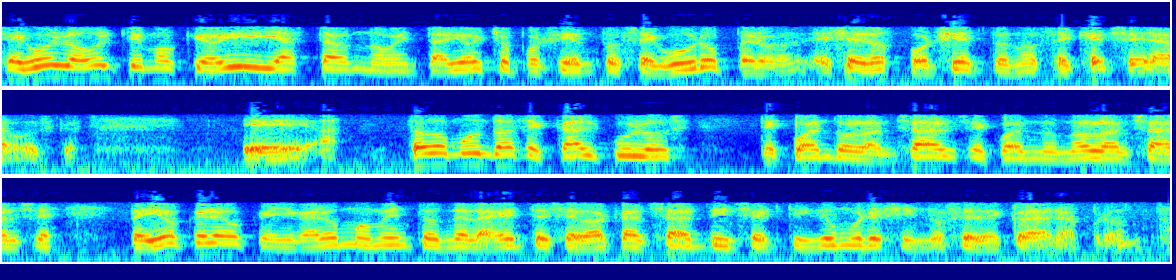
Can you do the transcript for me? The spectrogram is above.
según lo último que oí ya está un 98% seguro, pero ese 2% no sé qué será, Oscar. Eh, el mundo hace cálculos de cuándo lanzarse, cuándo no lanzarse, pero yo creo que llegará un momento donde la gente se va a cansar de incertidumbre si no se declara pronto.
